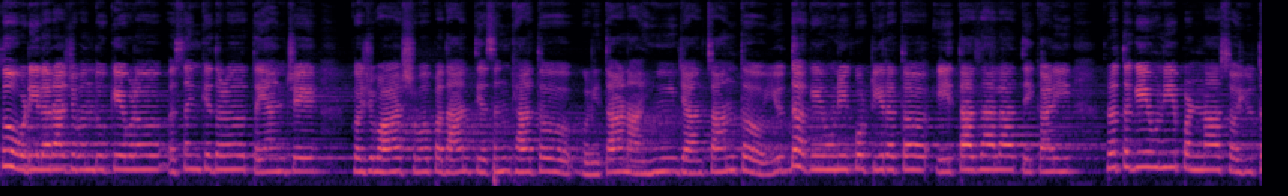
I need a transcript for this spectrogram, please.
तो वडील राजबंधू केवळ असंख्य दळ तयांचे गजवाश्व पदांत्य संख्यात गणिता नाही ज्यांचांत युद्ध घेऊनी कोटी रथ येता झाला ते काळी रथ घेऊनी पन्नास अयुत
